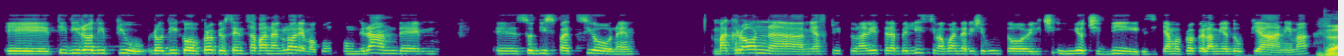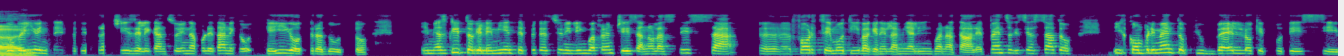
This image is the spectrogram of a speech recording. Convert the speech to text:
E ti dirò di più, lo dico proprio senza vanagloria, ma con, con grande eh, soddisfazione Macron uh, mi ha scritto una lettera bellissima quando ha ricevuto il, il, mio CD che si chiama proprio La mia doppia anima, Dai. dove io interpreto in francese le canzoni napoletane che, che, io ho tradotto. E mi ha scritto che le mie interpretazioni in lingua francese hanno la stessa uh, forza emotiva che nella mia lingua natale. Penso che sia stato il complimento più bello che potessi,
